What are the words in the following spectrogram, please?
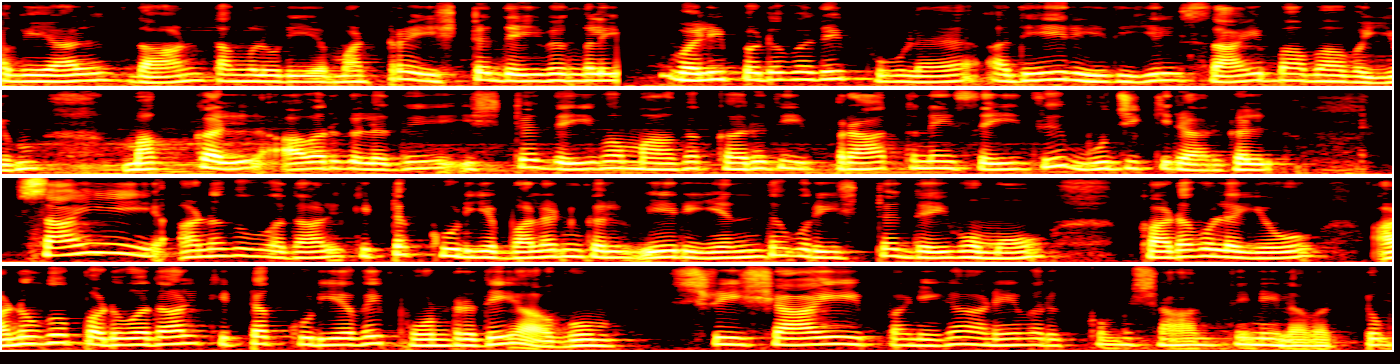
ஆகையால் தான் தங்களுடைய மற்ற இஷ்ட தெய்வங்களை வழிபடுவதைப் போல அதே ரீதியில் சாய்பாபாவையும் மக்கள் அவர்களது இஷ்ட தெய்வமாக கருதி பிரார்த்தனை செய்து பூஜிக்கிறார்கள். சாயை அணுகுவதால் கிட்டக்கூடிய பலன்கள் வேறு எந்த ஒரு இஷ்ட தெய்வமோ கடவுளையோ அணுகப்படுவதால் கிட்டக்கூடியவை போன்றதே ஆகும். ஸ்ரீ சாயி பணிக அனைவருக்கும் சாந்தி நிலவட்டும்.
